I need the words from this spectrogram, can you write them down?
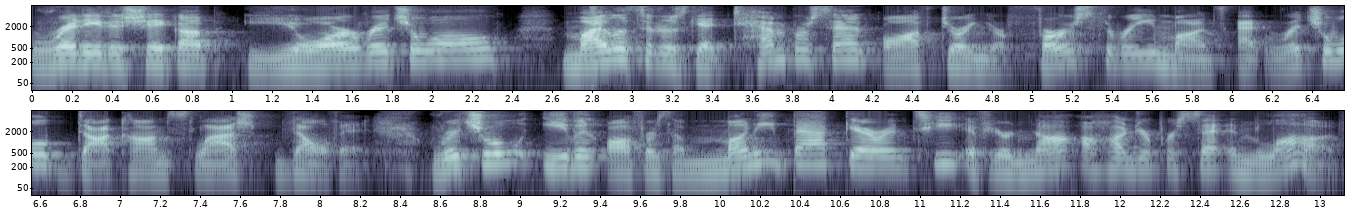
Ready to shake up your ritual? My listeners get 10% off during your first three months at ritual.com slash velvet. Ritual even offers a money back guarantee if you're not 100% in love.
